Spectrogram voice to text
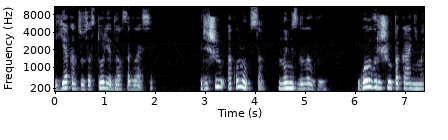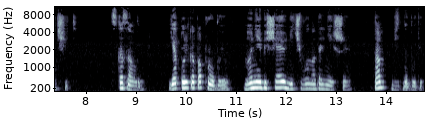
и я к концу застолья дал согласие. Решил окунуться, но не с головы. Голову решил пока не мочить. Сказал им, я только попробую, но не обещаю ничего на дальнейшее. Там видно будет.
